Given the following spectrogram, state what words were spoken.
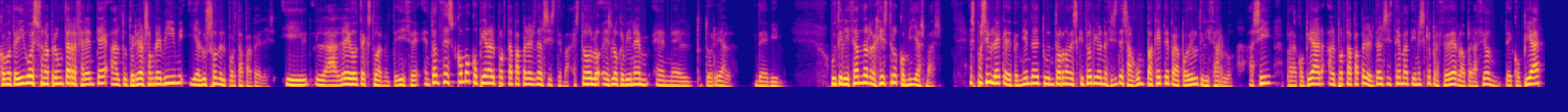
como te digo, es una pregunta referente al tutorial sobre BIM y el uso del portapapeles. Y la leo textualmente. Dice, entonces, ¿cómo copiar el portapapeles del sistema? Esto es lo que viene en el tutorial de BIM. Utilizando el registro comillas más. Es posible que dependiendo de tu entorno de escritorio necesites algún paquete para poder utilizarlo. Así, para copiar al portapapeles del sistema tienes que preceder la operación de copiar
